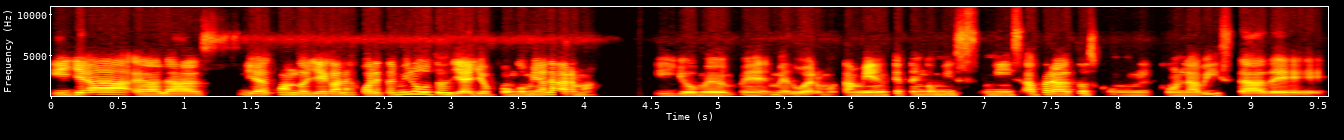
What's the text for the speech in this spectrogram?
Y ya a las, ya cuando llega a las 40 minutos, ya yo pongo mi alarma y yo me, me, duermo. También que tengo mis, mis aparatos con, con la vista de,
